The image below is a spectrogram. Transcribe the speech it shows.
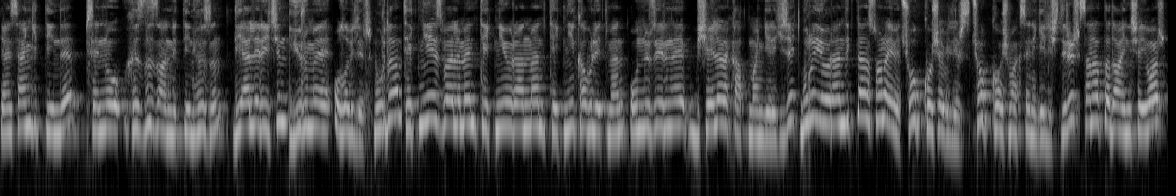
Yani sen gittiğinde senin o hızlı zannettiğin hızın diğerleri için yürüme olabilir. Burada tekniği ezberlemen, tekniği öğrenmen, tekniği kabul etmen, onun üzerine bir şeyler katman gerekecek. Burayı öğrendikten sonra evet çok koşabilirsin. Çok koşmak seni geliştirir. Sanatta da aynı şey var.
